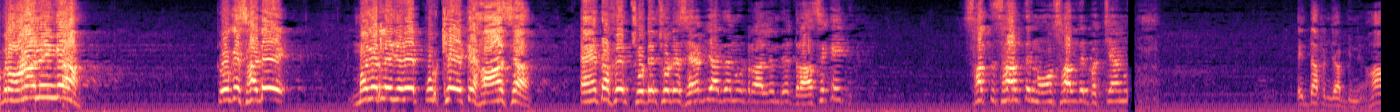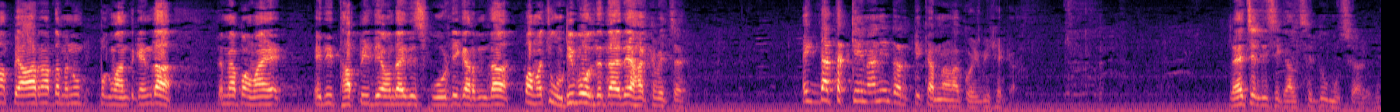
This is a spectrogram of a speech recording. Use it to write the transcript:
ਘਬਰਾਉਣਾ ਨਹੀਂਗਾ। ਕਿਉਂਕਿ ਸਾਡੇ ਮਗਰਲੇ ਜਿਹੜੇ ਪੁਰਖੇ ਇਤਿਹਾਸ ਆ, ਐ ਤਾਂ ਫਿਰ ਛੋਟੇ ਛੋਟੇ ਸਾਹਿਬਜ਼ਾਦਿਆਂ ਨੂੰ ਡਰਾ ਲੈਂਦੇ ਡਰਾ ਸਕੇ? 7 ਸਾਲ ਤੇ 9 ਸਾਲ ਦੇ ਬੱਚਿਆਂ ਨੂੰ ਇਦਾਂ ਪੰਜਾਬੀ ਨੇ। ਹਾਂ, ਪਿਆਰ ਨਾਲ ਤਾਂ ਮੈਨੂੰ ਭਗਵੰਤ ਕਹਿੰਦਾ, ਤੇ ਮੈਂ ਭਾਵੇਂ ਇਹ- ਇਹਦੀ ਥਾਪੀ ਦੇ ਆਉਂਦਾ, ਇਹਦੀ ਸਪੋਰਟ ਹੀ ਕਰਨ ਦਿੰਦਾ ਭਾਵੇਂ ਝੂਠ ਹੀ ਬੋਲ ਦਿੰਦਾ ਇਹਦੇ ਹੱਕ ਵਿੱਚ। ਇਦਾਂ ਧੱਕੇ ਨਾ ਨਹੀਂ ਡਰ ਕੇ ਕਰਨ ਵਾਲਾ ਕੋਈ ਵੀ ਹੈਗਾ। ਰਹਿ ਚੱਲੀ ਸੀ ਗੱਲ ਸਿੱਧੂ ਮੂਸੇ ਵਾਲੇ ਦੀ।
